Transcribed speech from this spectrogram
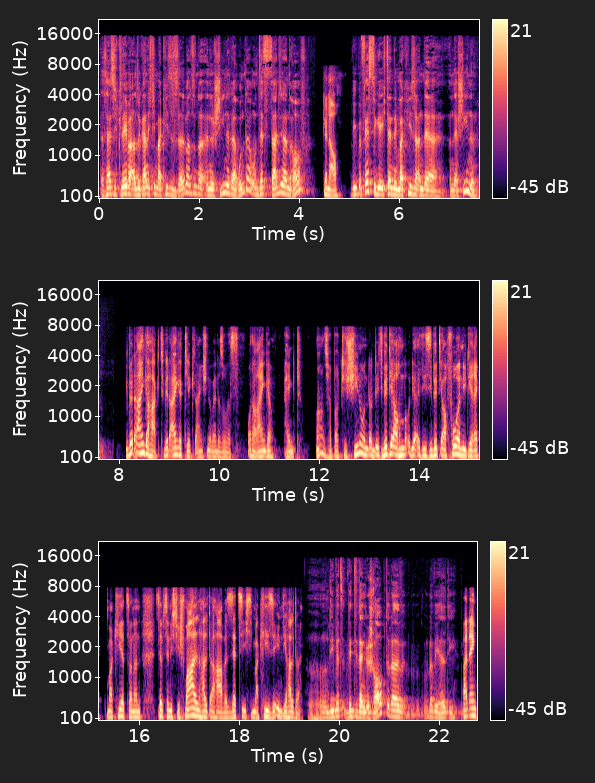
Das heißt, ich klebe also gar nicht die Markise selber, sondern eine Schiene darunter und setze da die dann drauf? Genau. Wie befestige ich denn die Markise an der, an der Schiene? Die wird eingehackt, wird eingeklickt eigentlich nur, wenn du so ist. Oder reingehängt. Also ich habe praktisch Schiene und, und die wird ja auch, sie wird ja auch vorher nie direkt markiert, sondern selbst wenn ich die schmalen Halter habe, setze ich die Markise in die Halter. Und die wird, wird die dann geschraubt oder, oder wie hält die? Bei den,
